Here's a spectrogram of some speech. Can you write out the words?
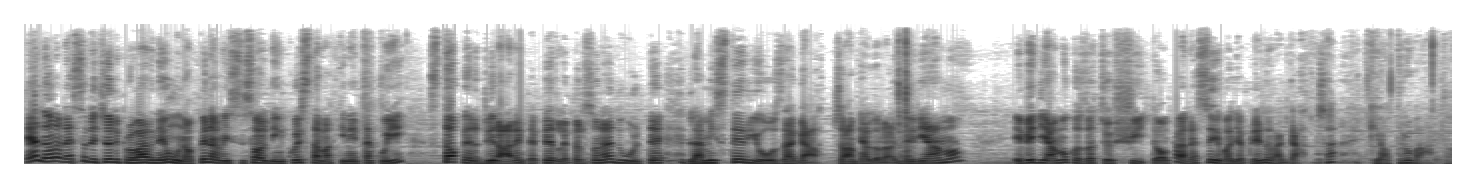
E allora adesso ho deciso di provarne una Ho appena messo i soldi in questa macchinetta qui. Sto per girare per le persone adulte la misteriosa gaccia. E allora giriamo e vediamo cosa c'è uscito. Adesso io voglio aprire la gaccia che ho trovato.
